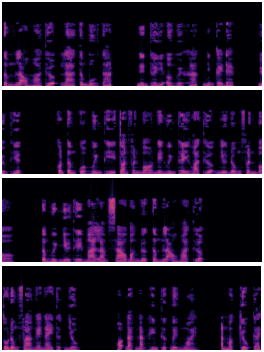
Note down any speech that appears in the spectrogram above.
tâm lão hòa thượng là tâm Bồ Tát, nên thấy ở người khác những cái đẹp, điều thiện. Còn tâm của huynh thì toàn phân bò nên huynh thấy hòa thượng như đống phân bò. Tâm huynh như thế mà làm sao bằng được tâm lão hòa thượng. Tô Đông Pha ngày nay thật nhiều. Họ đặt nặng hình thức bên ngoài, ăn mặc kiểu cách,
